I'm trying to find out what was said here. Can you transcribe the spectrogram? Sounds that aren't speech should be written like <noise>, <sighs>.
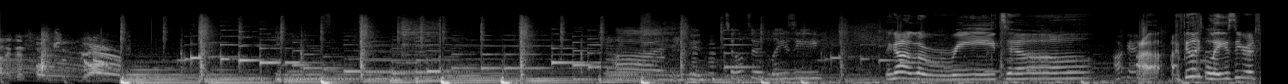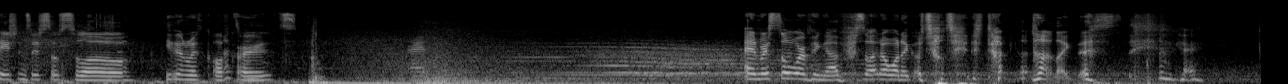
everybody that functions. Uh, good. Tilted, lazy. We gotta go retail. Okay. I, I feel like lazy rotations are so slow, even with golf That's fine. carts. Right. And we're still warming up, so I don't want to go <laughs> tilted. Not, not like this. okay.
